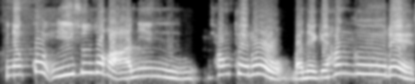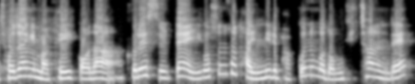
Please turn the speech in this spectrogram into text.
그냥 꼭 이 순서가 아닌 형태로 만약에 한글에 저장이 막 돼 있거나 그랬을 때 이거 순서 다 일일이 바꾸는 거 너무 귀찮은데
